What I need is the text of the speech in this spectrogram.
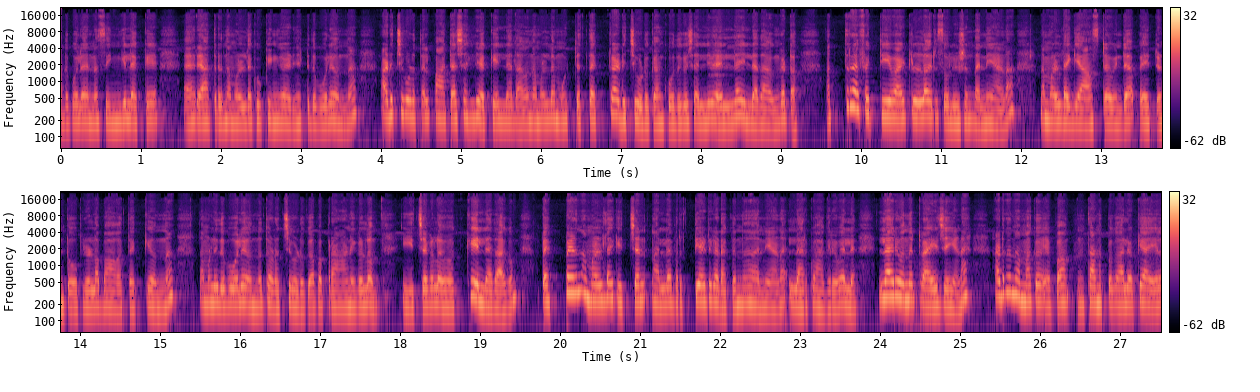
അതുപോലെ തന്നെ സിങ്കിലൊക്കെ രാത്രി നമ്മളുടെ കുക്കിംഗ് കഴിഞ്ഞിട്ട് ഇതുപോലെ ഒന്ന് അടിച്ചു കൊടുത്താൽ പാറ്റ ശല്യമൊക്കെ ഇല്ലാതാവും. നമ്മളുടെ മുറ്റത്തൊക്കെ അടിച്ചു കൊടുക്കാം. കൊതുക് ശല്യം എല്ലാം ഇല്ലാതാകും കേട്ടോ. അത്ര എഫക്റ്റീവായിട്ടുള്ള ഒരു സൊല്യൂഷൻ തന്നെയാണ് നമ്മളുടെ ഗ്യാസ് സ്റ്റൗവിന്റെ ഏറ്റവും ടോപ്പിലുള്ള ഭാഗത്തൊക്കെ ഒന്ന് നമ്മൾ ഇതുപോലെ ഒന്ന് തുടച്ചു കൊടുക്കുക. അപ്പോൾ പ്രാണികളും ഈച്ചകളും ഒക്കെ ഇല്ലാതാകും. അപ്പോൾ എപ്പോഴും നമ്മളുടെ കിച്ചൺ നല്ല വൃത്തിയായിട്ട് കിടക്കുന്നത് തന്നെയാണ് എല്ലാവർക്കും ആഗ്രഹം അല്ലേ? എല്ലാവരും ഒന്ന് ട്രൈ ചെയ്യണേ. അടുത്ത് നമുക്ക് ഇപ്പം തണുപ്പ് കാലമൊക്കെ ആയാൽ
